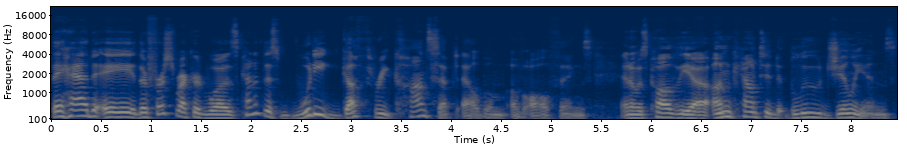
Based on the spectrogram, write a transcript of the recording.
they had a their first record was kind of this Woody Guthrie concept album of all things, and it was called the uh, Uncounted Blue Jillions.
